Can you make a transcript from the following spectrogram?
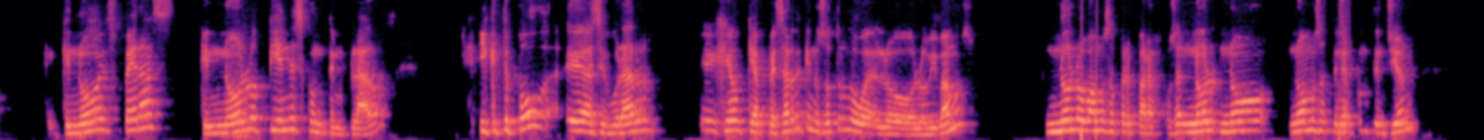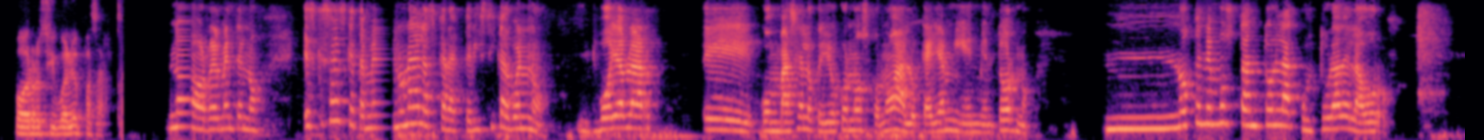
que no esperas, que no lo tienes contemplado y que te puedo eh, asegurar, eh, Geo, que a pesar de que nosotros lo, lo, vivamos, no lo vamos a preparar. O sea, no, no, no vamos a tener contención por si vuelve a pasar. No, realmente no. Es que sabes que también una de las características, bueno, voy a hablar eh, con base a lo que yo conozco, ¿no? A lo que hay en mi, en mi entorno. No tenemos tanto la cultura del ahorro.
